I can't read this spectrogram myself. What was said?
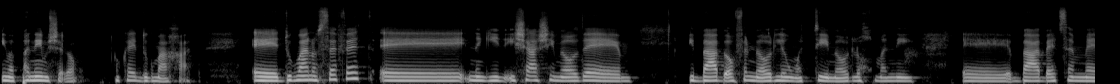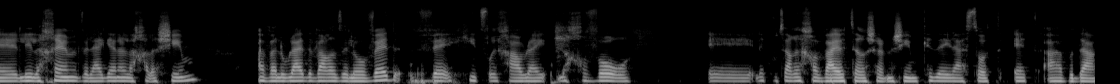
עם הפנים שלו, אוקיי? דוגמה אחת. אה, דוגמה נוספת, נגיד אישה שהיא מאוד, היא באה באופן מאוד לעומתי, מאוד לוחמני, באה בעצם להילחם ולהגן על החלשים, אבל אולי הדבר הזה לא עובד, והיא צריכה אולי לחבור לקבוצה רחבה יותר של אנשים כדי לעשות את העבודה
